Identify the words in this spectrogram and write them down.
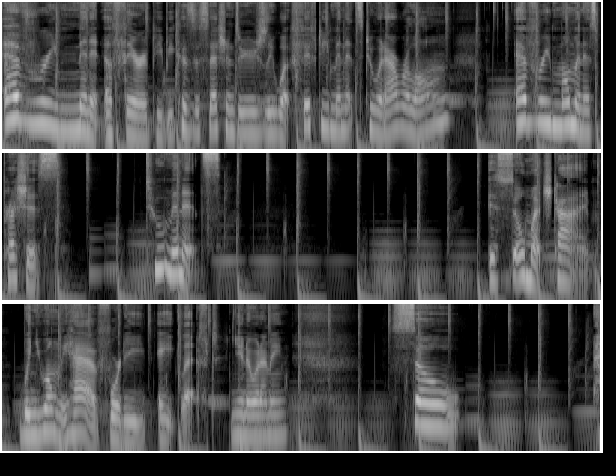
every minute of therapy, because the sessions are usually what, 50 minutes to an hour long, every moment is precious. Two minutes is so much time when you only have 48 left. You know what I mean? So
